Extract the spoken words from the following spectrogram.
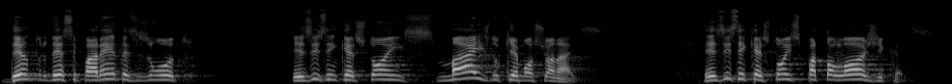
Dentro desse parênteses, um outro existem questões mais do que emocionais. Existem questões patológicas,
